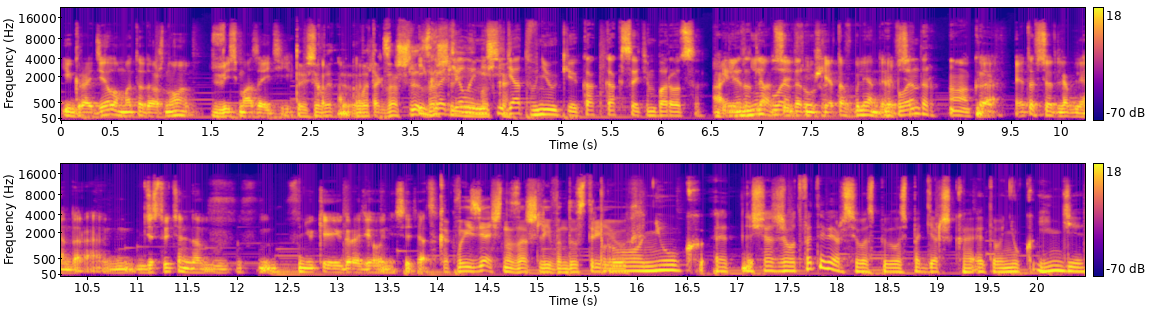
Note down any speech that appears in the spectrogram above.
игроделам это должно весьма зайти. То есть как вы, вы так зашли, зашли Игроделы не немножко. сидят в нюке. Как, как с этим бороться? А Или это не для блендера уже? Это в блендере. Для блендер? А, кайф. Да, это все для блендера. Действительно, в, нюке игроделы не сидят. Как вы изящно зашли в индустрию. Про нюк. сейчас же вот в этой версии у вас появилась поддержка этого нюк инди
